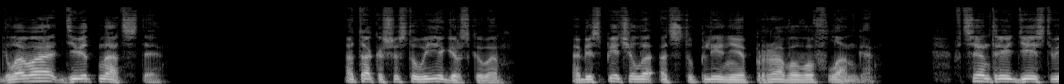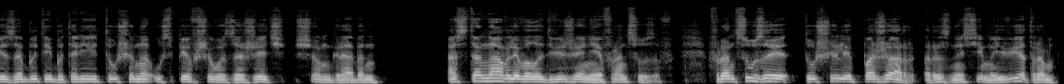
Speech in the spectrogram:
Глава 19. Атака 6-го егерского обеспечила отступление правого фланга. В центре действия забытой батареи Тушина, успевшего зажечь Шонграбен, останавливало движение французов. Французы тушили пожар, разносимый ветром,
